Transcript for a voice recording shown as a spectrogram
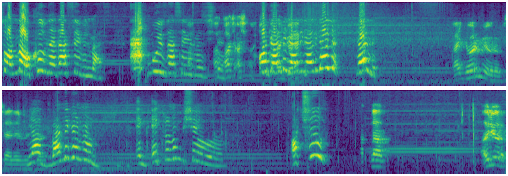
Sonra okul neden sevilmez? Ah bu yüzden sevilmez işte. Aç aç aç. Aa geldi geldi geldi geldi. Geldi. Ben görmüyorum seni. Ya ben de görmüyorum. E- ekranım bir şey oluyor. Açıl. Bak lan. Ölüyorum.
